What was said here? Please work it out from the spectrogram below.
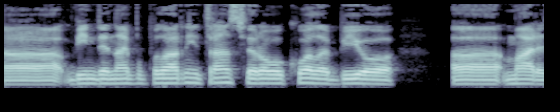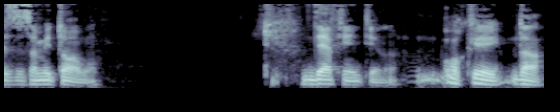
uh, vidim da je najpopularniji transfer ovog kola bio uh, Marez za Mitomu. Definitivno. Ok, da.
